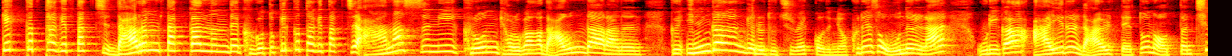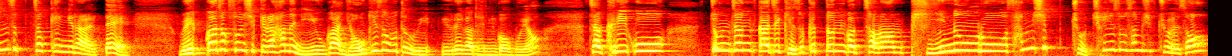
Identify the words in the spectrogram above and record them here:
깨끗하게 닦지 나름 닦았는데 그것도 깨끗하게 닦지 않았으니 그런 결과가 나온다라는 그 인과관계를 도출했거든요. 그래서 오늘날 우리가 아이를 낳을 때 또는 어떤 침습적 행위를 할 때 외과적 손 씻기를 하는 이유가 여기서부터 유- 유래가 된 거고요. 자, 그리고 좀 전까지 계속했던 것처럼 비누로 30초, 최소 30초에서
